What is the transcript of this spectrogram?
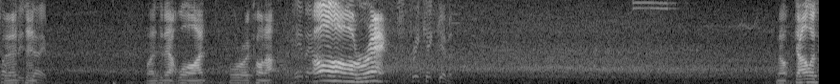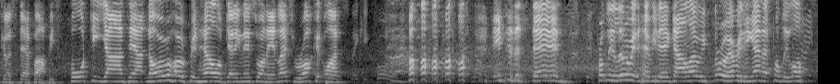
Burnson. Plays it out wide for O'Connor. Oh, wrecked. Free kick given. Well, Garlow's going to step up. He's 40 yards out. No hope in hell of getting this one in. Let's rocket one. Into the stands. Probably a little bit heavy there, Gallo. He threw everything at it. Probably lost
